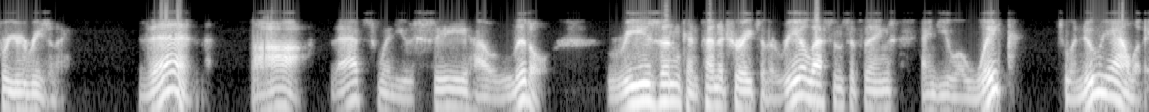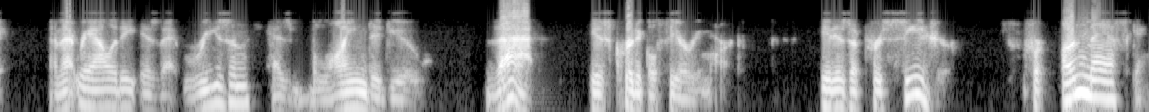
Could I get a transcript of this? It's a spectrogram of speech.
for your reasoning, then, ah, that's when you see how little reason can penetrate to the real essence of things and you awake to a new reality. And that reality is that reason has blinded you. That is critical theory, Mark. It is a procedure for unmasking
